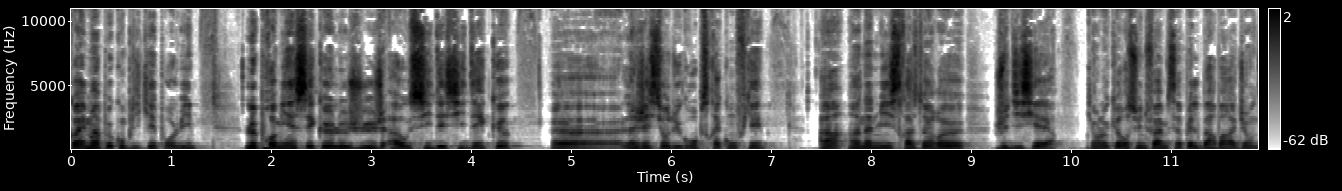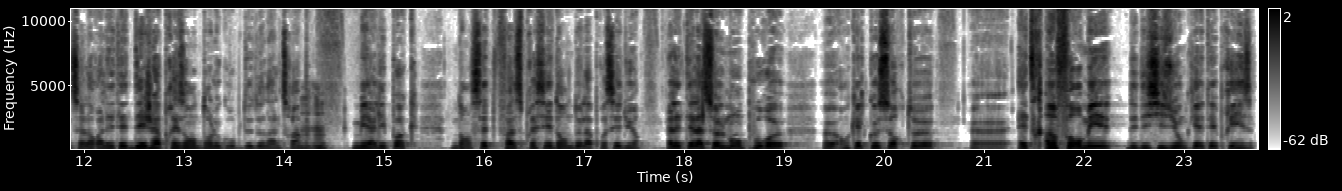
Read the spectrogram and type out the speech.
quand même un peu compliqués pour lui. Le premier, c'est que le juge a aussi décidé que euh, la gestion du groupe serait confiée à un administrateur euh, judiciaire, qui en l'occurrence une femme qui s'appelle Barbara Jones. Alors elle était déjà présente dans le groupe de Donald Trump, mhm. mais à l'époque, dans cette phase précédente de la procédure, elle était là seulement pour, euh, en quelque sorte, être informée des décisions qui été prises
